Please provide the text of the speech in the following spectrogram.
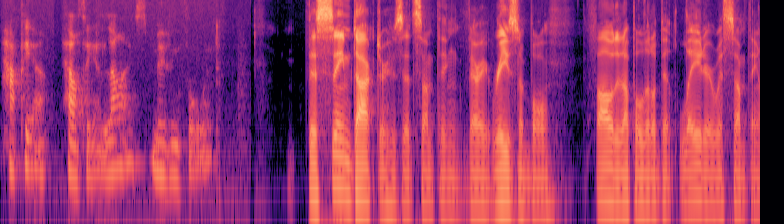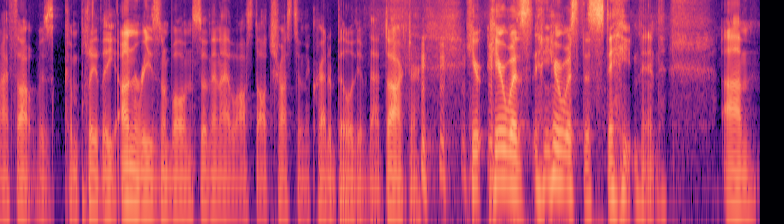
happier, healthier lives moving forward? This same doctor who said something very reasonable followed it up a little bit later with something I thought was completely unreasonable, and so then I lost all trust in the credibility of that doctor. here, here was here was the statement. Um,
